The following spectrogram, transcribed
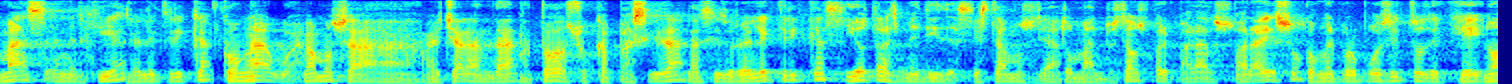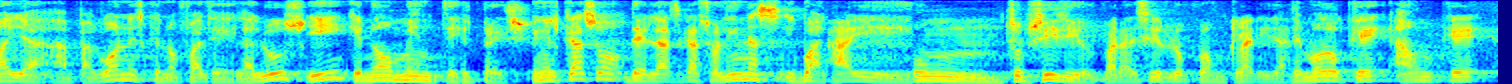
más energía eléctrica con agua. Vamos a, a echar a andar a toda su capacidad las hidroeléctricas y otras medidas que estamos ya tomando. Estamos preparados para eso con el propósito de que no haya apagones, que no falte la luz y que no aumente el precio. En el caso de las gasolinas, igual, hay un subsidio, para decirlo con claridad, de modo que aunque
